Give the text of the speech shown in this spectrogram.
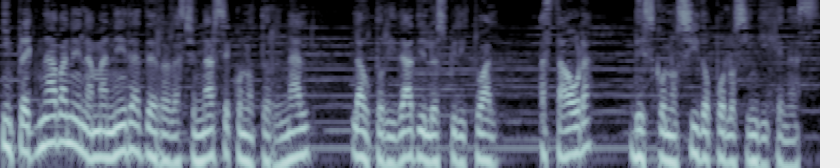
impregnaban en la manera de relacionarse con lo terrenal, la autoridad y lo espiritual, hasta ahora desconocido por los indígenas.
